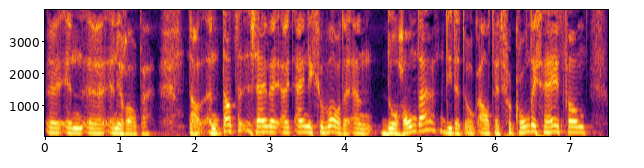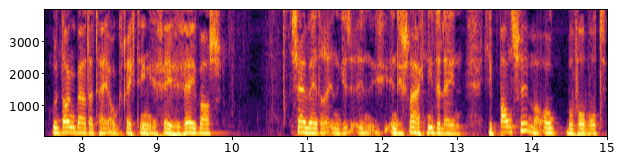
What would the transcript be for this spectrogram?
uh, in, uh, in Europa. Nou, en dat zijn wij uiteindelijk geworden. En door Honda, die dat ook altijd verkondigd heeft van hoe dankbaar dat hij ook richting VVV was zijn wij erin in geslaagd niet alleen Japanse, maar ook bijvoorbeeld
